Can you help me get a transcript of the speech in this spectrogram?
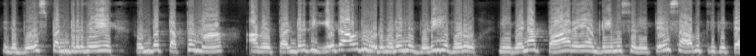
இந்த போஸ் பண்றது ரொம்ப தப்புமா அவ பண்றது ஏதாவது ஒரு வழியில வெளியே வரும். நீ வேணா பாரு அப்படின்னு சொல்லிட்டு சாவித்திரி கிட்ட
